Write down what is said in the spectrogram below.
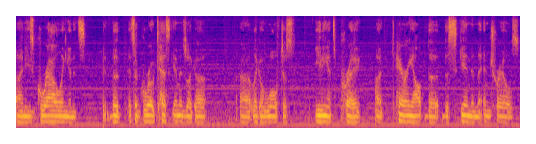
Uh, and he's growling, and it's the it's a grotesque image, like a uh, like a wolf just eating its prey, uh, tearing out the the skin and the entrails.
